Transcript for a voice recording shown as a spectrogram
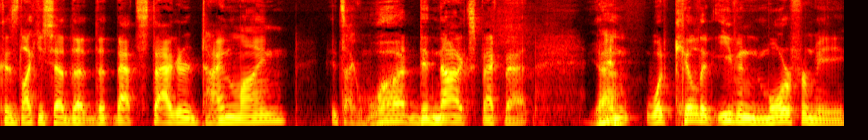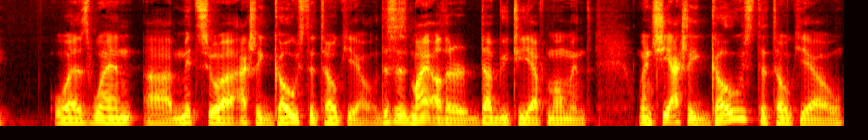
because like you said, the, the that staggered timeline, it's like what? Did not expect that. Yeah. And what killed it even more for me was when uh, Mitsuha actually goes to Tokyo. This is my other WTF moment when she actually goes to Tokyo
